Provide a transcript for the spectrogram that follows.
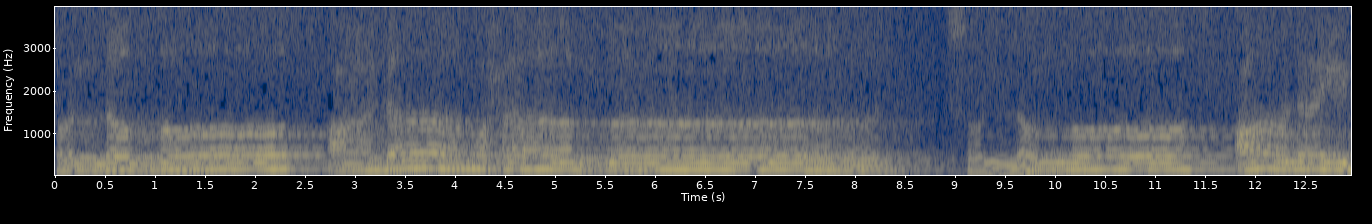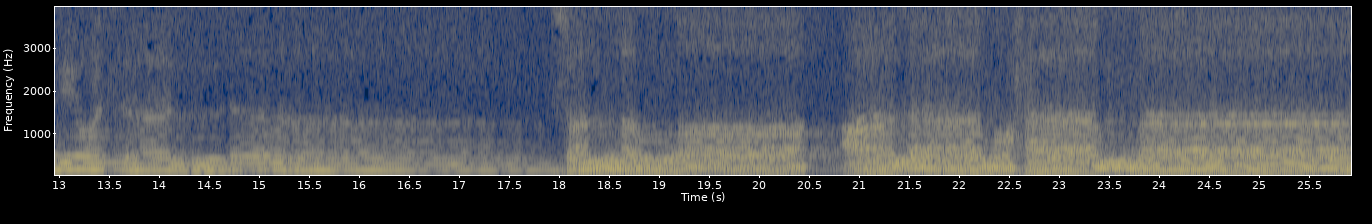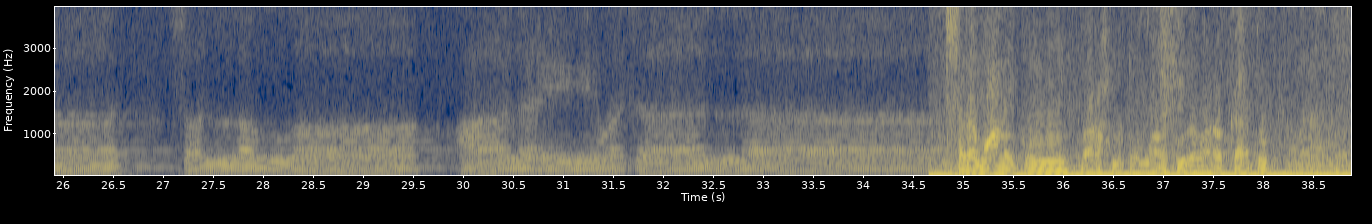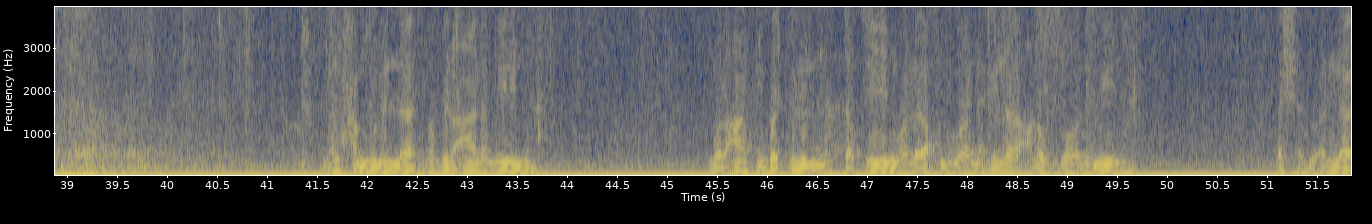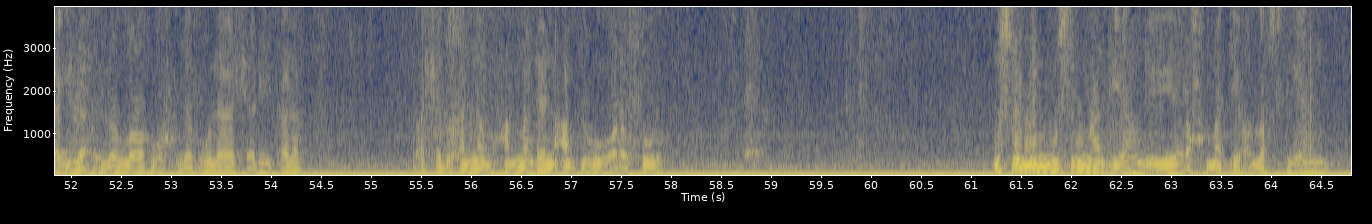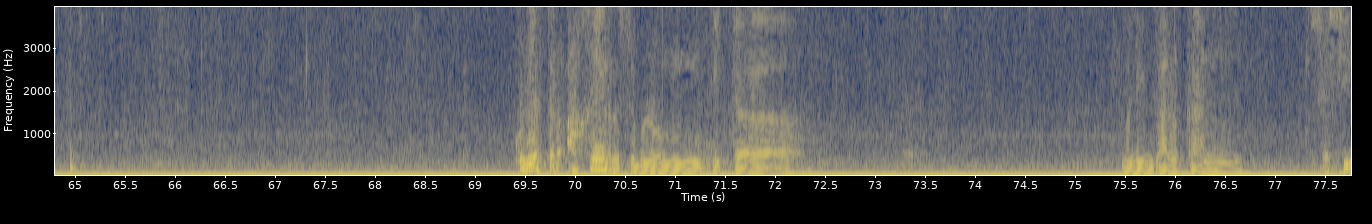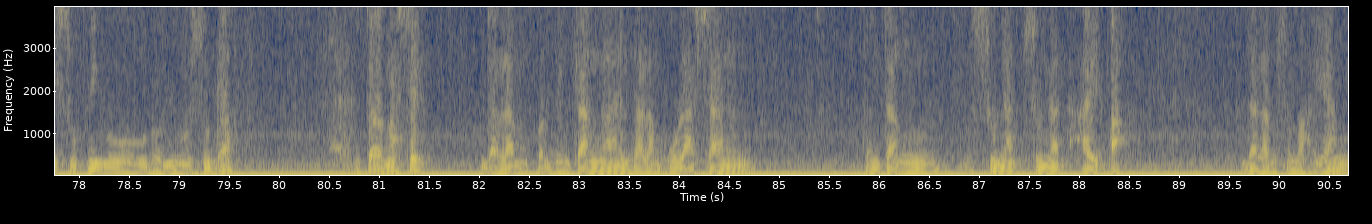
صلى الله Assalamualaikum warahmatullahi wabarakatuh. Alhamdulillah rabbil alamin. Wal aqibatu lil udwana illa 'alal zalimin. Ashhadu an la ilaha illallah wahdahu la sharika lah. Wa ashhadu anna Muhammadan 'abduhu wa rasuluh. Muslimin muslimat yang dirahmati Allah sekalian Kuliah terakhir sebelum kita meninggalkan sesi sub minggu dua minggu sudah kita masih dalam perbincangan dalam ulasan tentang sunat-sunat hay'ah dalam sembahyang.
